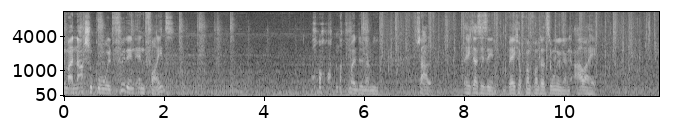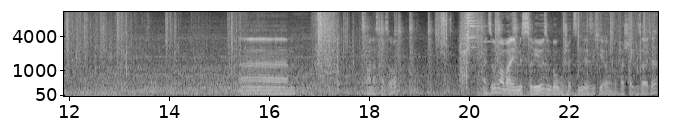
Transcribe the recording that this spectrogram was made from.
Einmal Nachschub geholt für den Endfight. Oh, nochmal Dynamit. Schade. Hätte ich das gesehen, wäre ich auf Konfrontation gegangen. Aber hey. Ähm, machen wir das mal so. Dann suchen wir mal den mysteriösen Bogenschützen, der sich hier irgendwo verstecken sollte.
